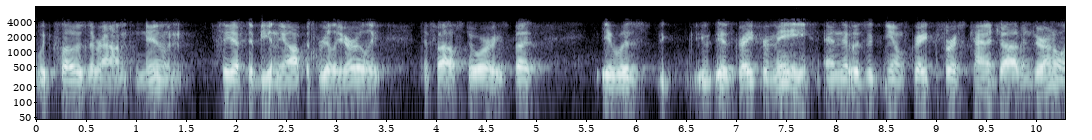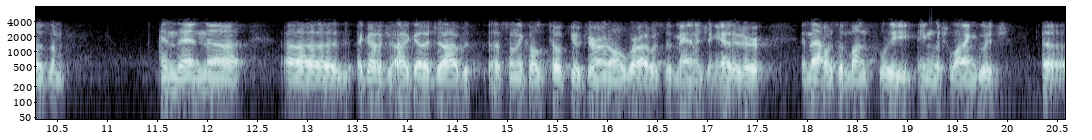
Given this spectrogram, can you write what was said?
would close around noon, so you have to be in the office really early to file stories. But it was it was great for me, and it was a you know great first kind of job in journalism. And then uh, uh, I got a I got a job at uh, something called the Tokyo Journal, where I was the managing editor, and that was a monthly English language uh,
